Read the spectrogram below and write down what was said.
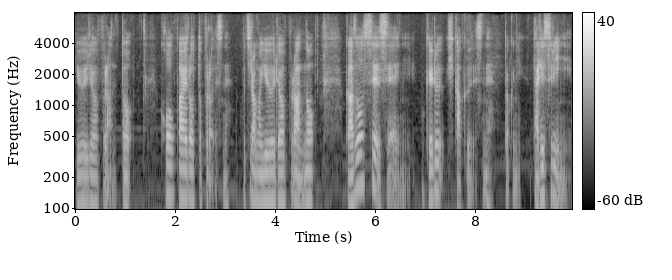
有料プランとコーパイロットプロですね。こちらも有料プランの画像生成における比較ですね。特に DALI3 に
